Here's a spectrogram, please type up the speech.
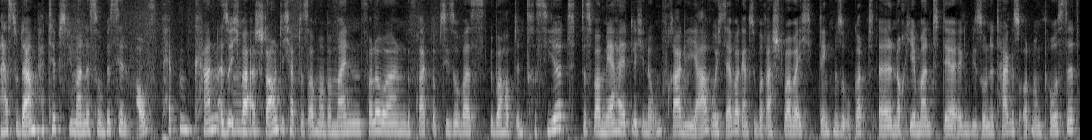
Hast du da ein paar Tipps, wie man das so ein bisschen aufpeppen kann? Also ich war mhm. erstaunt, ich habe das auch mal bei meinen Followern gefragt, ob sie sowas überhaupt interessiert. Das war mehrheitlich in der Umfrage ja, wo ich selber ganz überrascht war, weil ich denke mir so, oh Gott, äh, noch jemand, der irgendwie so eine Tagesordnung postet.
